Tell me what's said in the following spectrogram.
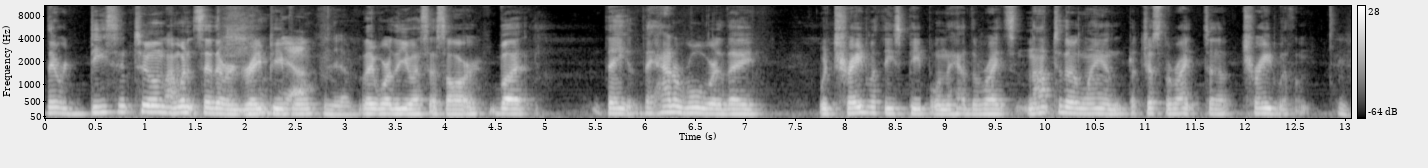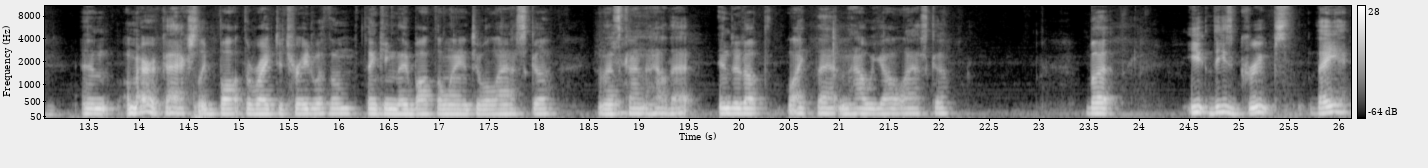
they were decent to them. I wouldn't say they were great people. Yeah. They were the USSR, but they they had a rule where they would trade with these people and they had the rights not to their land but just the right to trade with them. Mhm. And America actually bought the right to trade with them, thinking they bought the land to Alaska. And that's kind of how that ended up like that and how we got Alaska. But e- these groups, they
